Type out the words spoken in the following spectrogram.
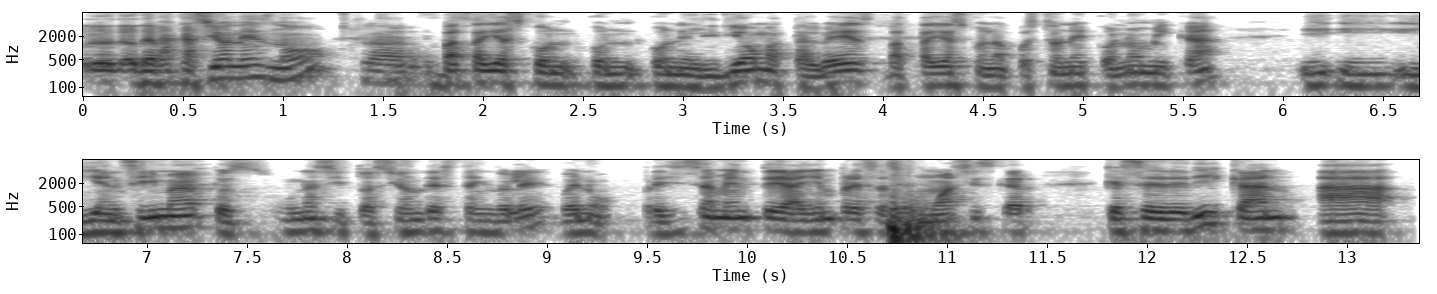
de de vacaciones, ¿no? Claro. batallas con, con- con el idioma, tal vez, batallas con la cuestión económica y, y- y encima, pues, una situación de esta índole. Bueno, precisamente hay empresas como Asiscar que se dedican a,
